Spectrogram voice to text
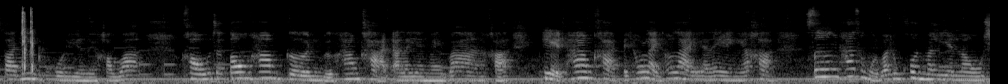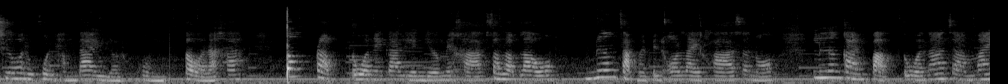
Study in Korea เลยค่ะว่าเขาจะต้องห้ามเกินหรือห้ามขาดอะไรยังไงบ้างนะคะ เกรดห้ามขาดไปเท่าไหร่เท่าไหร่อะไรอย่างเงี้ยค่ะ ซึ่งถ้าสมมติว่าทุกคนมาเรียนเราเชื่อว่าทุกคนทำได้อยู่แล้วทุกคนต่อนะคะ ต้องปรับตัวในการเรียนเยอะไหมคะสำหรับเรา เนื่องจากมันเป็นออนไลน์คลาสเนาะเรื่องการปรับตัวน่าจะไม่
